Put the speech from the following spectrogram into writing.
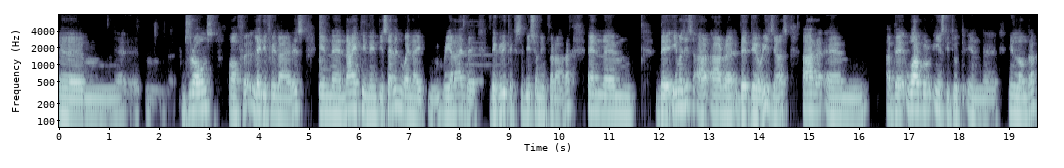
um, drones of Lady Frieda Harris in uh, 1997 when I realized the, the great exhibition in Ferrara. And um, the images are, are uh, the, the originals are um, at the Warburg Institute in, uh, in London.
